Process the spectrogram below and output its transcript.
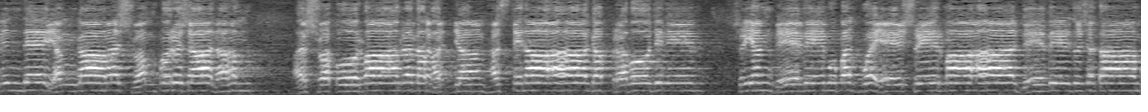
विन्देयं गामश्वं पुरुषानहम् अश्वपूर्वामृतपद्यं हस्तिनागप्रबोधिनीम् श्रियं देवीमुपह्वये श्रीर्मा देवी दुशताम्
